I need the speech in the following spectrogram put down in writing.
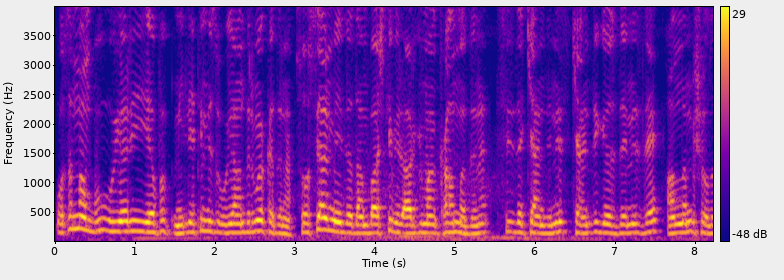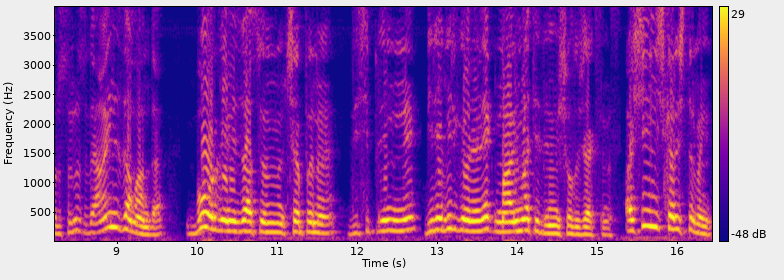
O zaman bu uyarıyı yapıp milletimizi uyandırmak adına sosyal medyadan başka bir argüman kalmadığını siz de kendiniz kendi gözlerinizle anlamış olursunuz ve aynı zamanda bu organizasyonun çapını, disiplinini birebir görerek malumat edinmiş olacaksınız. Aşıyı hiç karıştırmayın.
